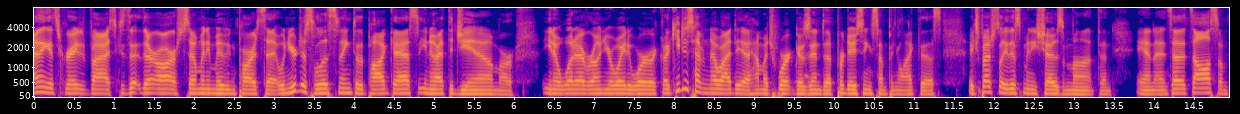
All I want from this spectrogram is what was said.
I think it's great advice because th- there are so many moving parts that when you're just listening to the podcast, you know, at the gym or, you know, whatever on your way to work, like you just have no idea how much work goes into producing something like this, especially this many shows a month. And, and, and so it's awesome.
